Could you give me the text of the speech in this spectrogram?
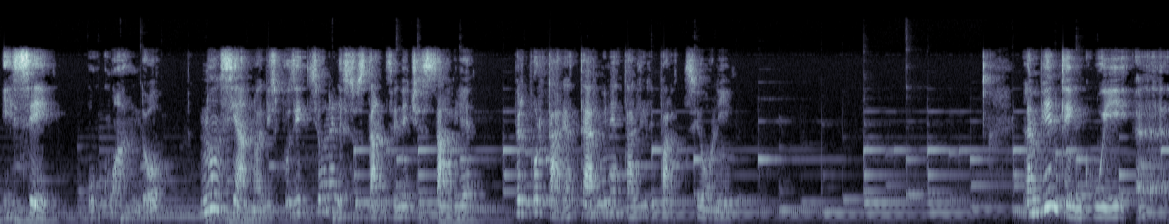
e se o quando non si hanno a disposizione le sostanze necessarie per portare a termine tali riparazioni. L'ambiente in cui eh,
